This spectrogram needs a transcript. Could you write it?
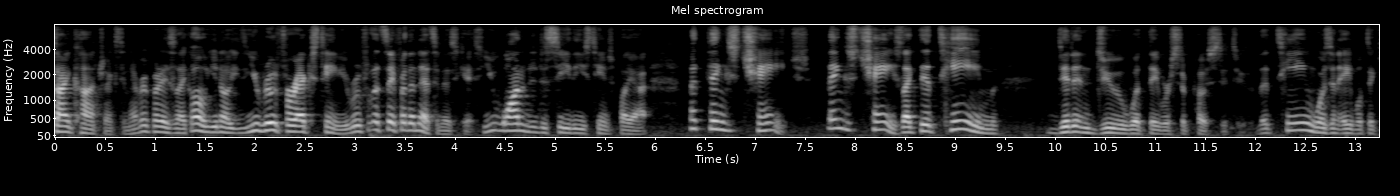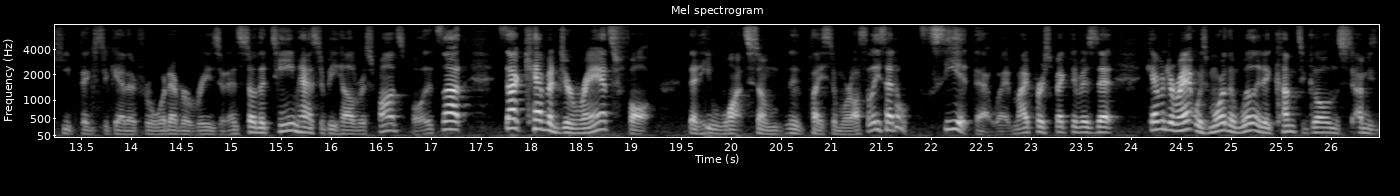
sign contracts, and everybody's like, "Oh, you know, you root for X team. You root for, let's say, for the Nets in this case. You wanted to see these teams play out, but things changed. Things changed. Like the team." didn't do what they were supposed to do. The team wasn't able to keep things together for whatever reason. And so the team has to be held responsible. It's not it's not Kevin Durant's fault that he wants some to play somewhere else. At least I don't see it that way. My perspective is that Kevin Durant was more than willing to come to Golden I mean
